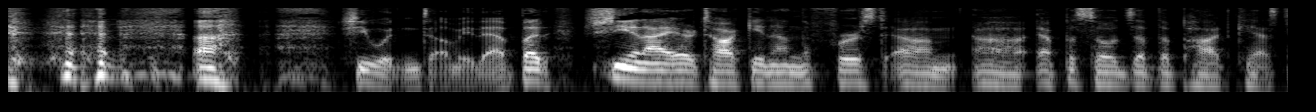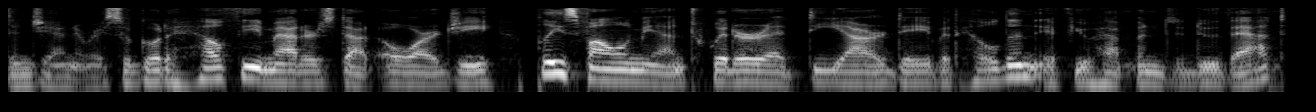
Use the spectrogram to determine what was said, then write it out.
uh, she wouldn't tell me that, but she and I are talking on the first um, uh, episodes of the podcast in January. So go to healthymatters.org. Please follow me on Twitter at Dr. David Hilden if you happen to do that,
